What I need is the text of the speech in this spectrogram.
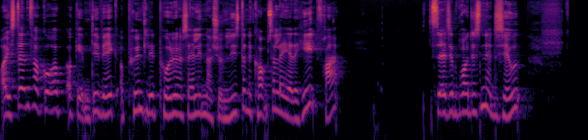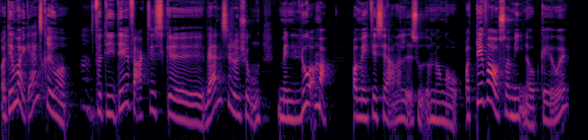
Og i stedet for at gå og, og gemme det væk og pynte lidt på det, og særligt når journalisterne kom, så lagde jeg det helt frem. Så jeg tænkte, prøv, det er sådan, at det ser ud. Og det må jeg gerne skrive om, mm. fordi det er faktisk øh, verdenssituationen. Men lur mig, om ikke det ser anderledes ud om nogle år. Og det var jo så min opgave, ikke?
